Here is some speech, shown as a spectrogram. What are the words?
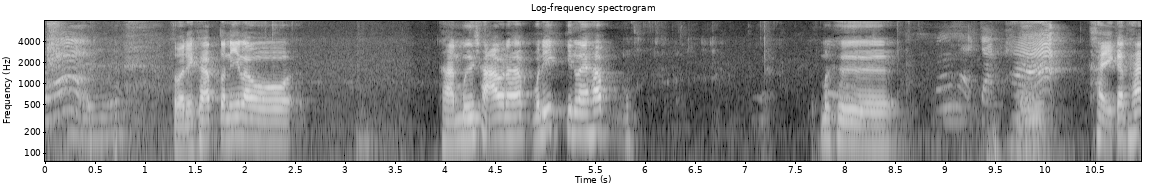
แม่สวัสดีครับ ตอนนี้เรา ทานมื้อเช้านะครับ วันนี้กินอะไรครับ มันคือแม่จัดทะไข่กระทะ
